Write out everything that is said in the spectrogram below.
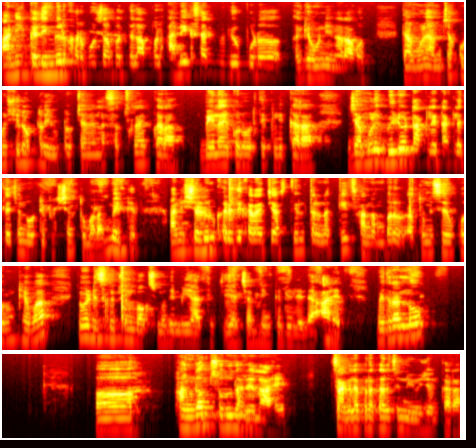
आणि कलिंगड खरबूजाबद्दल आपण अनेक सारे व्हिडिओ पुढे घेऊन येणार आहोत. त्यामुळे आमच्या कृषी डॉक्टर युट्यूब चॅनलला सबस्क्राईब करा. बेल आयकॉनवरती क्लिक करा. ज्यामुळे व्हिडिओ टाकले टाकले त्याचे नोटिफिकेशन तुम्हाला मिळतील. आणि शेड्यूल खरेदी करायचे असतील तर नक्कीच हा नंबर तुम्ही सेव्ह करून ठेवा किंवा डिस्क्रिप्शन बॉक्समध्ये मी याच्या लिंक दिलेल्या आहेत. मित्रांनो हंगाम सुरू झालेला आहे. चांगल्या प्रकारचं नियोजन करा.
